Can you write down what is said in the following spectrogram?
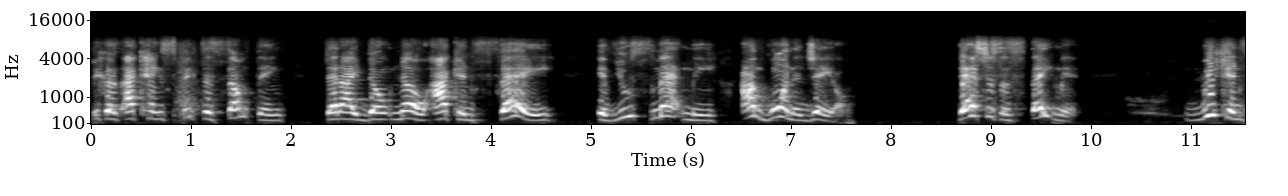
Because I can't speak to something that I don't know. I can say, if you smack me, I'm going to jail. That's just a statement. We can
